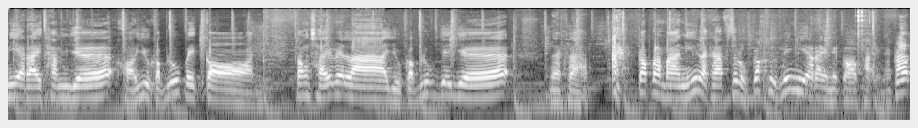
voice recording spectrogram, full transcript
มีอะไรทำเยอะขออยู่กับลูกไปก่อน ต้องใช้เวลาอยู่กับลูกเยอะๆนะครับก็ประมาณนี้แหละครับ สรุปก็คือไม่มีอะไรในกอไผ่นะครับ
